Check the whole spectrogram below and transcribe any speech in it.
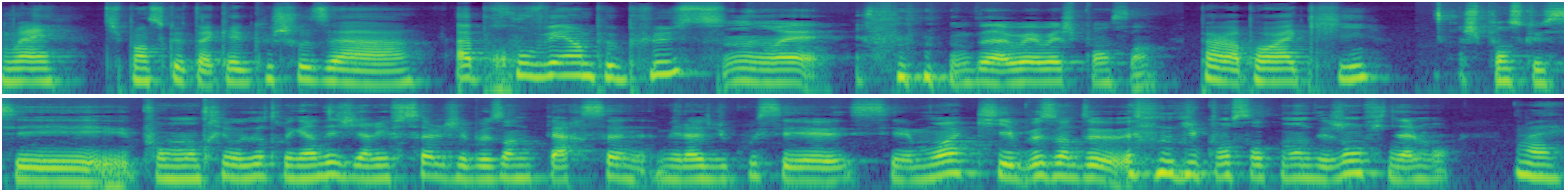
Ouais, tu penses que tu as quelque chose à, à prouver un peu plus? Ouais, bah ouais, ouais, je pense. Hein. Par rapport à qui? Je pense que c'est pour montrer aux autres, regardez, j'y arrive seule, j'ai besoin de personne. Mais là, du coup, c'est moi qui ai besoin de, du consentement des gens finalement. Ouais.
